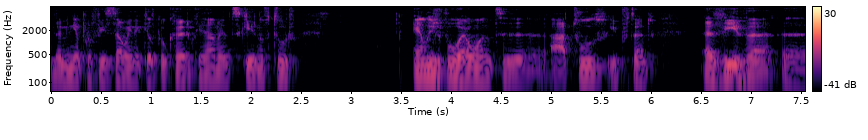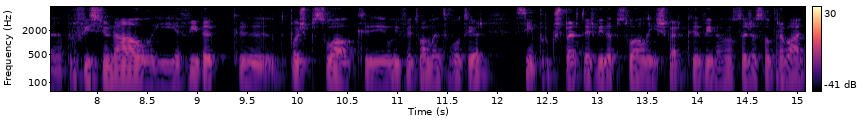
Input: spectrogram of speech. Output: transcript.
na minha profissão e naquilo que eu quero realmente seguir no futuro, em Lisboa é onde há tudo e, portanto, a vida uh, profissional e a vida que depois pessoal que eu eventualmente vou ter, sim, porque espero ter vida pessoal e espero que a vida não seja só trabalho,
